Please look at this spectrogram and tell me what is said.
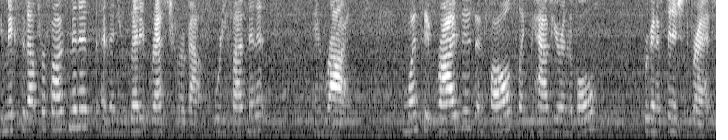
you mix it up for five minutes, and then you let it rest for about 45 minutes and rise. Once it rises and falls, like we have here in the bowl, we're going to finish the bread.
